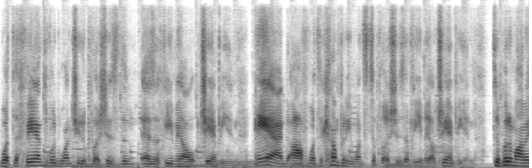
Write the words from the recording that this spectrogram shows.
what the fans would want you to push as the as a female champion, and off what the company wants to push as a female champion. To put them on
